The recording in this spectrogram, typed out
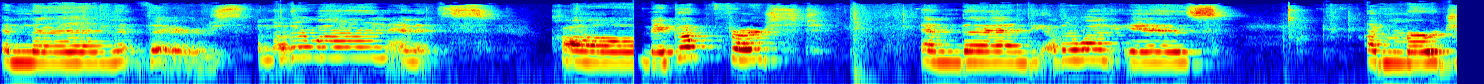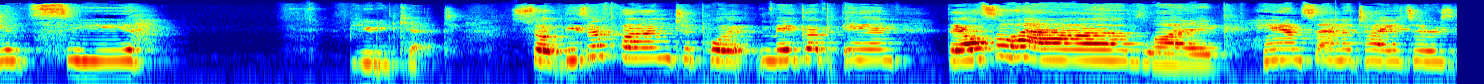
And then there's another one and it's called Makeup First and then the other one is Emergency Beauty Kit. So these are fun to put makeup in. They also have like hand sanitizers,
